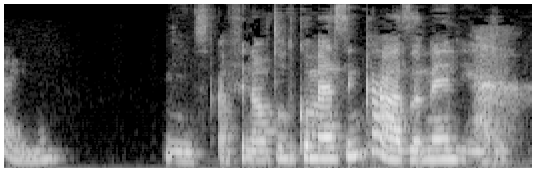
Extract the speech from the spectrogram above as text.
aí, né? Isso. Afinal, tudo começa em casa, né, Lídia?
